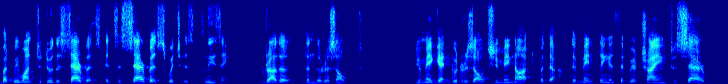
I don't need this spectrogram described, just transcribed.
but we want to do the service. It's a service which is pleasing rather than the result. You may get good results, you may not, but the, the main thing is that we're trying to serve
